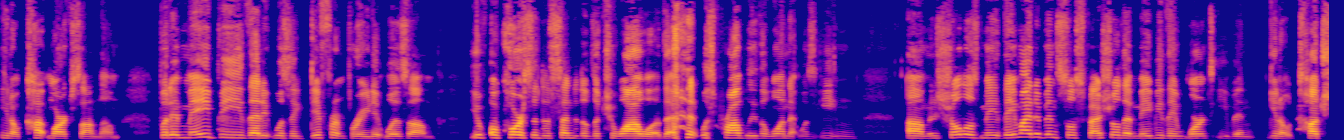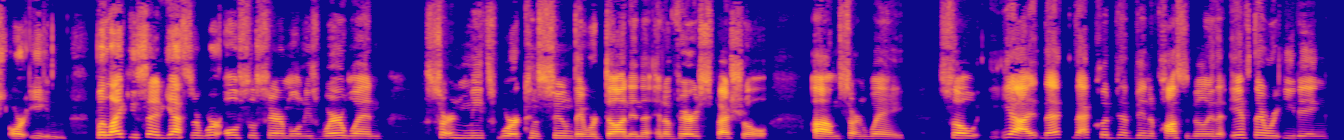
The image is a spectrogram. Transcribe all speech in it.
you know cut marks on them. But it may be that it was a different breed. It was um, you, of course a descendant of the Chihuahua that was probably the one that was eaten. Um, and xolos may they might have been so special that maybe they weren't even you know touched or eaten. But like you said, yes, there were also ceremonies where when certain meats were consumed, they were done in a, in a very special um, certain way. So yeah, that that could have been a possibility that if they were eating,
